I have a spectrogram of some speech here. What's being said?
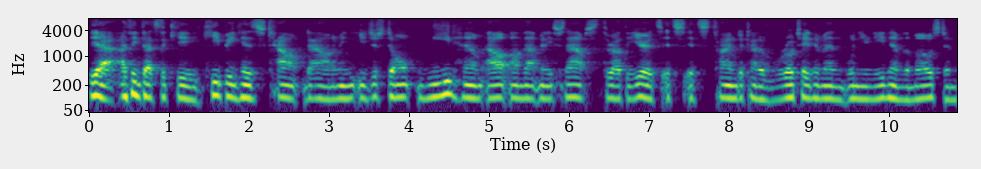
Yeah, I think that's the key, keeping his count down. I mean, you just don't need him out on that many snaps throughout the year. It's it's it's time to kind of rotate him in when you need him the most and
